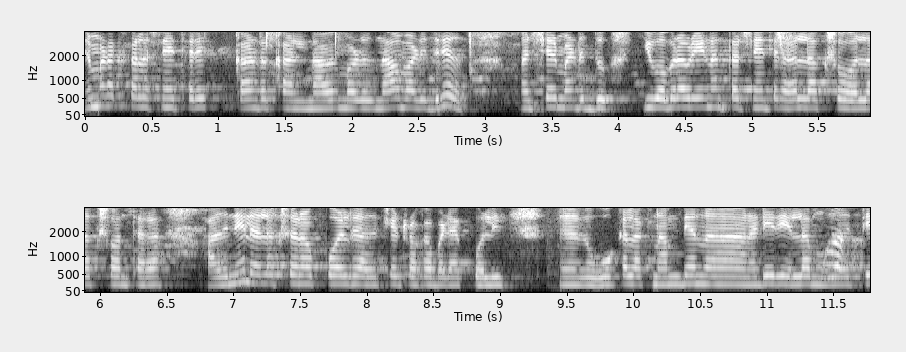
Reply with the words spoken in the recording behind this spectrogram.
ಏನು ಮಾಡೋಕ್ಕಾಗಲ್ಲ ಸ್ನೇಹಿತರೆ? ಕಂಡ್ರೆ ಕಾಣಲಿ. ನಾವೇ ಮಾಡೋದು? ನಾವು ಮಾಡಿದ್ರಿ ಅದು. ಮನುಷ್ಯರು ಮಾಡಿದ್ದು? ಈಗ ಒಬ್ಬರವ್ರು ಏನಂತಾರೆ ಸ್ನೇಹಿತರೆ? ಅಲ್ಲಿ, ಲಕ್ಷ ಲಕ್ಷ ಅಂತಾರೆ. ಅದನ್ನೇ ಲಕ್ಷ ನಾವು ಕೋಲ್ರಿ, ಅದಕ್ಕೆ ರೊಕ್ಕ ಬಡ್ಯಾಕೆ ಹೋಲಿ ಹೋಗಲಕ್ಕೆ ನಮ್ದೇನು ನಡೀರಿ, ಎಲ್ಲ ಮುಗಿದೈತಿ.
